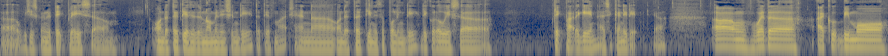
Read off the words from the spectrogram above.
uh, which is going to take place. Um, on the 30th is the nomination day, 30th March, and uh, on the 13th is the polling day. They could always take part again as a candidate. Yeah um, whether I could be more.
